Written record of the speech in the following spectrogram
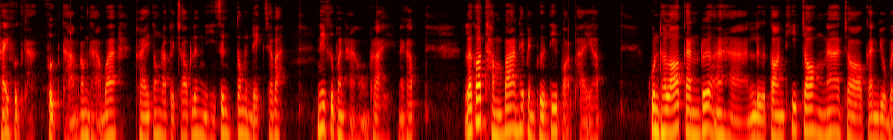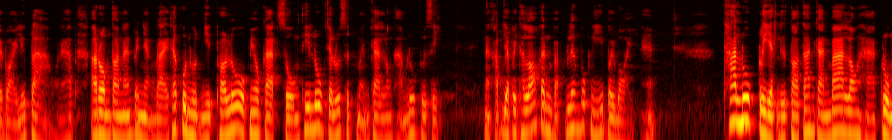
ให้ฝึกฝึกถามคำถามว่าใครต้องรับผิดชอบเรื่องนี้ ซึ่งต้องเป็นเด็กใช่ปะนี่คือปัญหาของใครนะครับ แล้วก็ทำบ้านให้เป็นพื้นที่ปลอดภัยครับ คุณทะเลาะกันเรื่องอาหารหรือตอนที่จ้องหน้าจอกันอยู่บ่อยๆ หรือเปล่านะครับ อารมณ์ตอนนั้นเป็นอย่างไร ถ้าคุณหงุดหงิดเพราะลูกมีโอกาสสูงที่ลูกจะรู้สึกเหมือนกันลองถามลูกดูสินะครับอย่าไปทะเลาะกันแบบเรื่องพวกนี้บ่อยๆนะฮะถ้าลูกเกลียดหรือต่อต้านการบ้านลองหากลุ่ม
